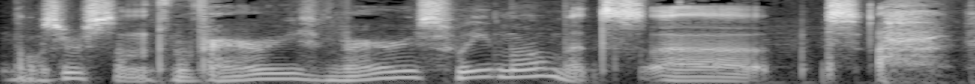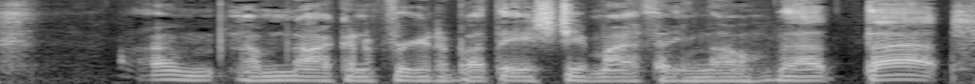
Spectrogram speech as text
Those are some very, very sweet moments. Uh, I'm, I'm not going to forget about the HDMI thing though. That that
